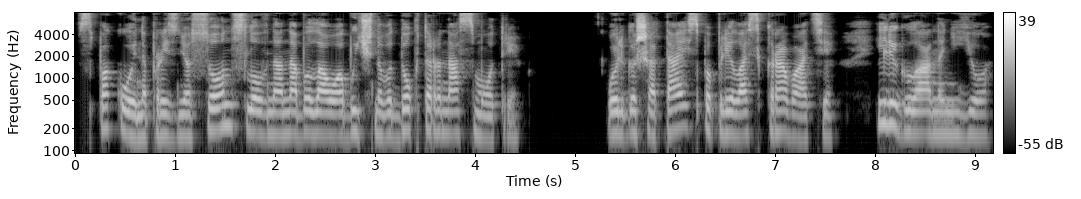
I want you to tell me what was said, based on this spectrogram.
Спокойно произнес он, словно она была у обычного доктора на осмотре. Ольга, шатаясь, поплелась к кровати и легла на нее,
